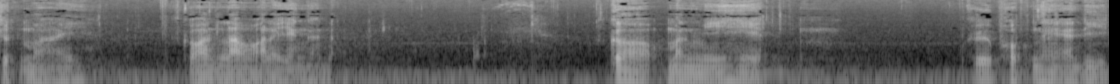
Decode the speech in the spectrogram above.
จุดหมายก่อนเราอะไรอย่างนั้น ก็มันมีเหตุ คือพบในอดีต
